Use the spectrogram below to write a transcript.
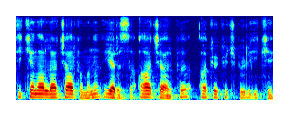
Dik kenarlar çarpımının yarısı a çarpı a kök 3 bölü 2.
